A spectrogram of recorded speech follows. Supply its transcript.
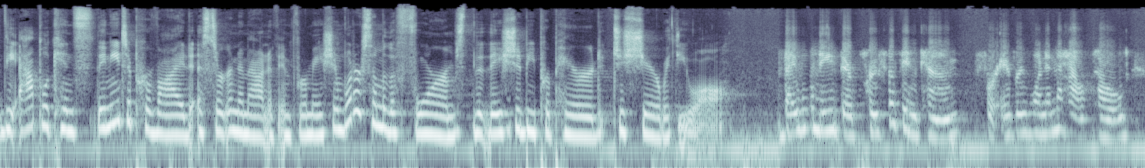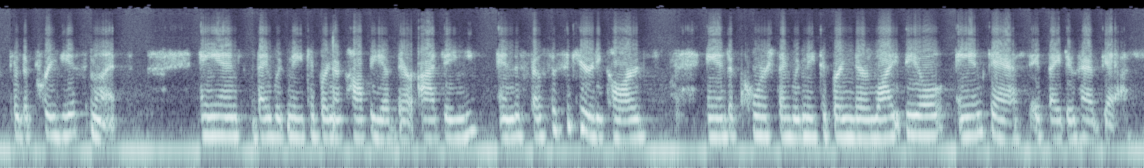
the applicants they need to provide a certain amount of information. What are some of the forms that they should be prepared to share with you all? They will need their proof of income for everyone in the household for the previous month. And they would need to bring a copy of their ID and the Social Security cards. And of course, they would need to bring their light bill and gas if they do have gas.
